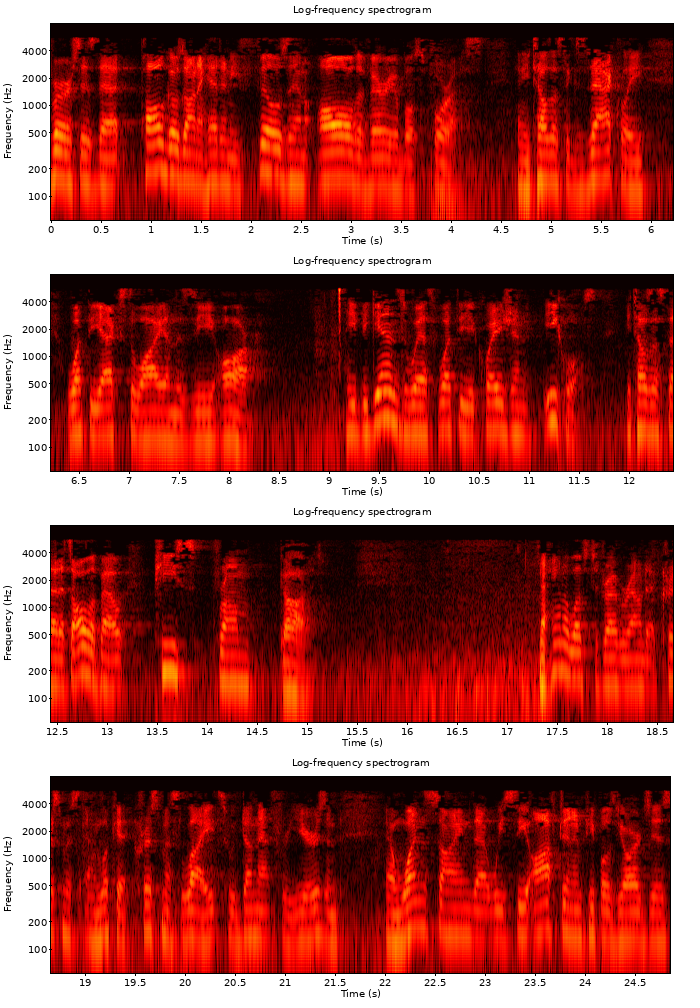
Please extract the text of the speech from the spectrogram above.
verse is that Paul goes on ahead and he fills in all the variables for us. And he tells us exactly what the x, the y, and the z are. He begins with what the equation equals. He tells us that it's all about peace from God. Now, Hannah loves to drive around at Christmas and look at Christmas lights. We've done that for years. And, and one sign that we see often in people's yards is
